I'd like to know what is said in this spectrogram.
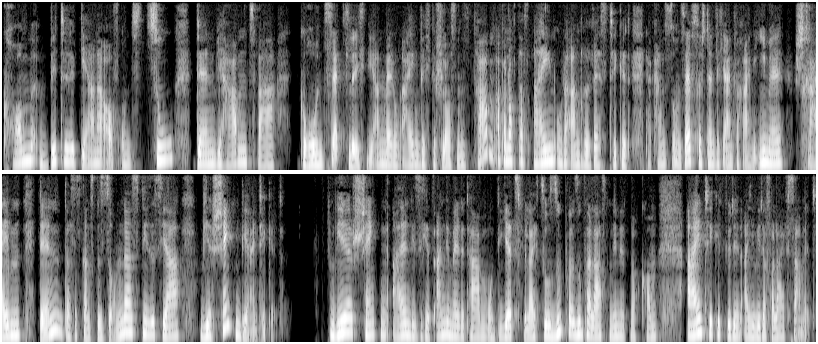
komm bitte gerne auf uns zu, denn wir haben zwar grundsätzlich die Anmeldung eigentlich geschlossen, haben aber noch das ein oder andere Restticket. Da kannst du uns selbstverständlich einfach eine E-Mail schreiben, denn das ist ganz besonders dieses Jahr. Wir schenken dir ein Ticket. Wir schenken allen, die sich jetzt angemeldet haben und die jetzt vielleicht so super, super last minute noch kommen, ein Ticket für den Ayurveda for Life Summit.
